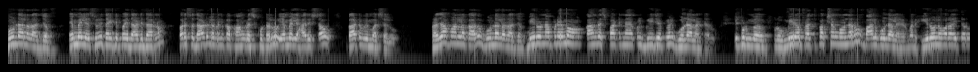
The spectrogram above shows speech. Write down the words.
గూండాల రాజ్యం. ఎమ్మెల్యే సునీత ఇంటిపై దాడి దారుణం. వరుస దాడుల వెనుక కాంగ్రెస్ కుట్రలు ఎమ్మెల్యే హరీష్ రావు ఘాటు విమర్శలు. ప్రజాపాలన కాదు గూండాల రాజ్యం. మీరున్నప్పుడేమో కాంగ్రెస్ పార్టీ నాయకులు బీజేపీ వాళ్ళు గూండాలు అంటారు. ఇప్పుడు ఇప్పుడు మీరు ప్రతిపక్షంగా ఉన్నారు వాళ్ళు గుండాలు మరి హీరోలు ఎవరు అవుతారు?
